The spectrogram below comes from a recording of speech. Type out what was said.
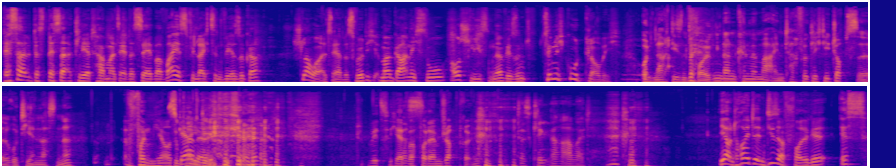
besser, das besser erklärt haben, als er das selber weiß. Vielleicht sind wir sogar schlauer als er. Das würde ich immer gar nicht so ausschließen. Ne? Wir sind ziemlich gut, glaube ich. Und nach diesen Folgen, dann können wir mal einen Tag wirklich die Jobs äh, rotieren lassen, ne? Von mir aus Super gerne. Idee. Willst dich Das- etwa vor deinem Job drücken? Das klingt nach Arbeit. Ja, und heute in dieser Folge ist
